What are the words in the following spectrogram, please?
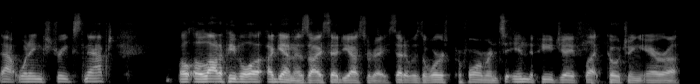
That winning streak snapped a, a lot of people, again, as I said yesterday, said it was the worst performance in the PJ Fleck coaching era.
